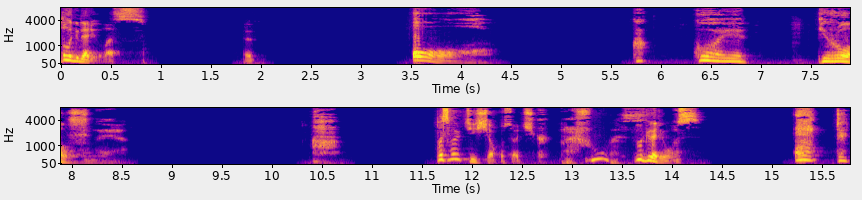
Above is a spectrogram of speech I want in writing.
Благодарю вас. О, какое пирожное! А, позвольте еще кусочек. Прошу вас. Благодарю вас. Это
